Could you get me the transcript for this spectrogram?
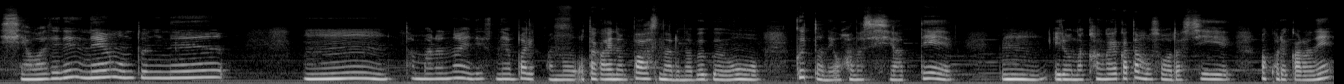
幸せですね本当にね。うーん。たまらないですね。やっぱりあのお互いのパーソナルな部分をぐっとねお話しし合ってうん、いろんな考え方もそうだし、まあ、これからね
